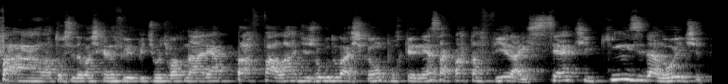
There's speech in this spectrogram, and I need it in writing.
Fala, torcida vascaína, Felipe Pitbull de volta na área para falar de jogo do Vascão, porque nessa quarta-feira, às 7h15 da noite,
